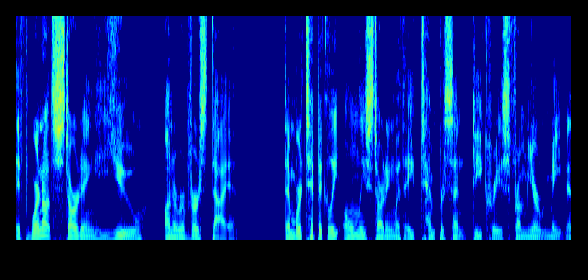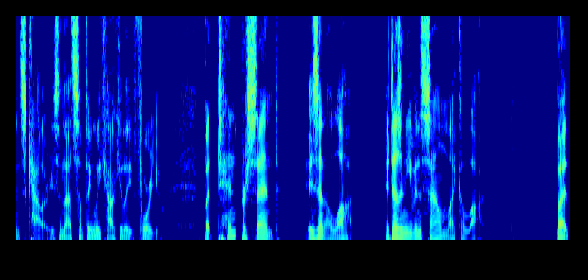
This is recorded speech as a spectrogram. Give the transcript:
if we're not starting you on a reverse diet, then we're typically only starting with a 10% decrease from your maintenance calories, and that's something we calculate for you. But 10% isn't a lot. It doesn't even sound like a lot. But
